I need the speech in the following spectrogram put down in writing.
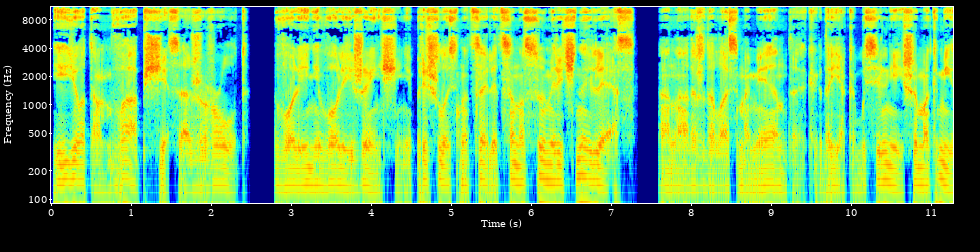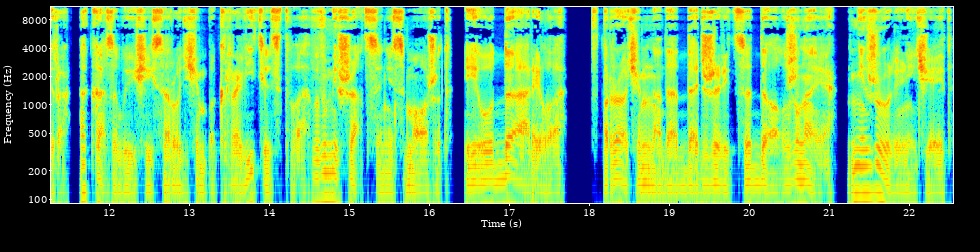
ее там вообще сожрут. Волей-неволей женщине пришлось нацелиться на сумеречный лес. Она дождалась момента, когда якобы сильнейший маг мира, оказывающий сородичам покровительство, вмешаться не сможет, и ударила. Впрочем, надо отдать жрице должное, не жульничает.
